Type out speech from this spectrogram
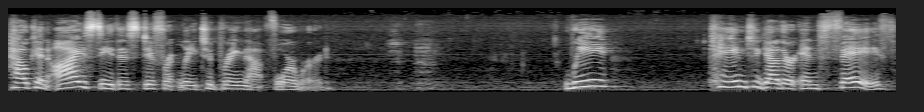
How can I see this differently to bring that forward? We came together in faith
